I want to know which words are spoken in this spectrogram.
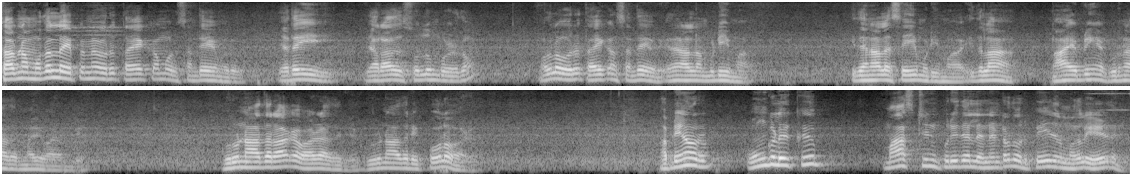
ஸோ அப்படின்னா முதல்ல எப்பவுமே ஒரு தயக்கம் ஒரு சந்தேகம் இருக்கும் எதை யாராவது சொல்லும் பொழுதும் முதல்ல ஒரு தயக்கம் சந்தேகம் இருக்கும் இதனால் நான் முடியுமா? இதனால் செய்ய முடியுமா? இதெல்லாம் நான் எப்படிங்க குருநாதர் மாதிரி வாழ முடியும்? குருநாதராக வாழாதீர்கள். குருநாதரை போல வாழ. அப்படின்னா ஒரு உங்களுக்கு மாஸ்டரின் புரிதல் என்னன்றது ஒரு பேஜில் முதல்ல எழுதுங்க.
